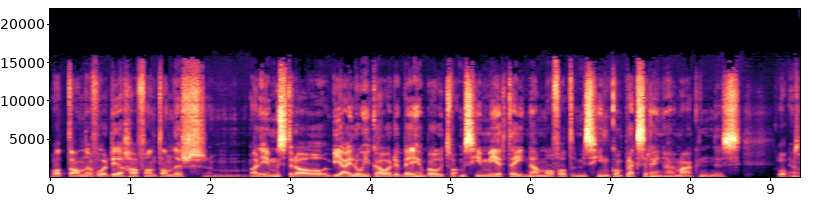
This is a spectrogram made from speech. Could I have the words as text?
Wat dan een voordeel gaf, want anders allee, moest er al BI-logica worden bijgebouwd, wat misschien meer tijd nam of wat het misschien complexer ging gaan maken. Dus, Klopt.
